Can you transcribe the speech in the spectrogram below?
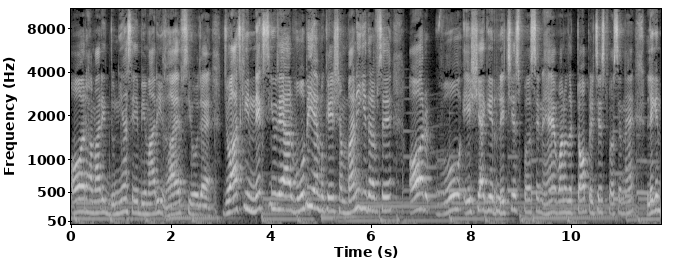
और हमारी दुनिया से बीमारी गायब सी हो जाए। जो आज की नेक्स्ट न्यूज़ है यार, वो भी है मुकेश अंबानी की तरफ़ से और वो एशिया के रिचेस्ट पर्सन है one of the top richest person है। लेकिन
